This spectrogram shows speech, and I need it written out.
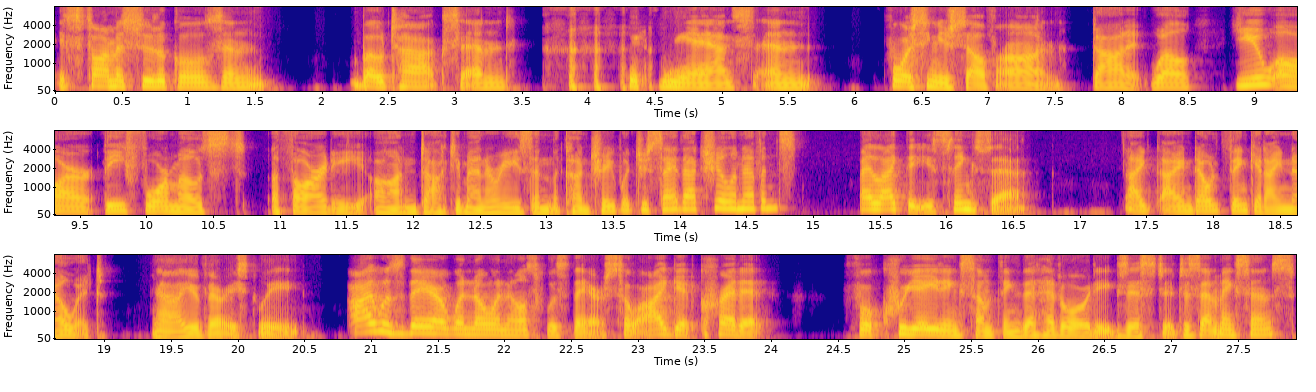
it's pharmaceuticals and Botox and kicking the ass and forcing yourself on. Got it. Well, you are the foremost authority on documentaries in the country. Would you say that, Sheila Nevins? I like that you think that. I, I don't think it. I know it. No, you're very sweet. I was there when no one else was there, so I get credit for creating something that had already existed. Does that make sense?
